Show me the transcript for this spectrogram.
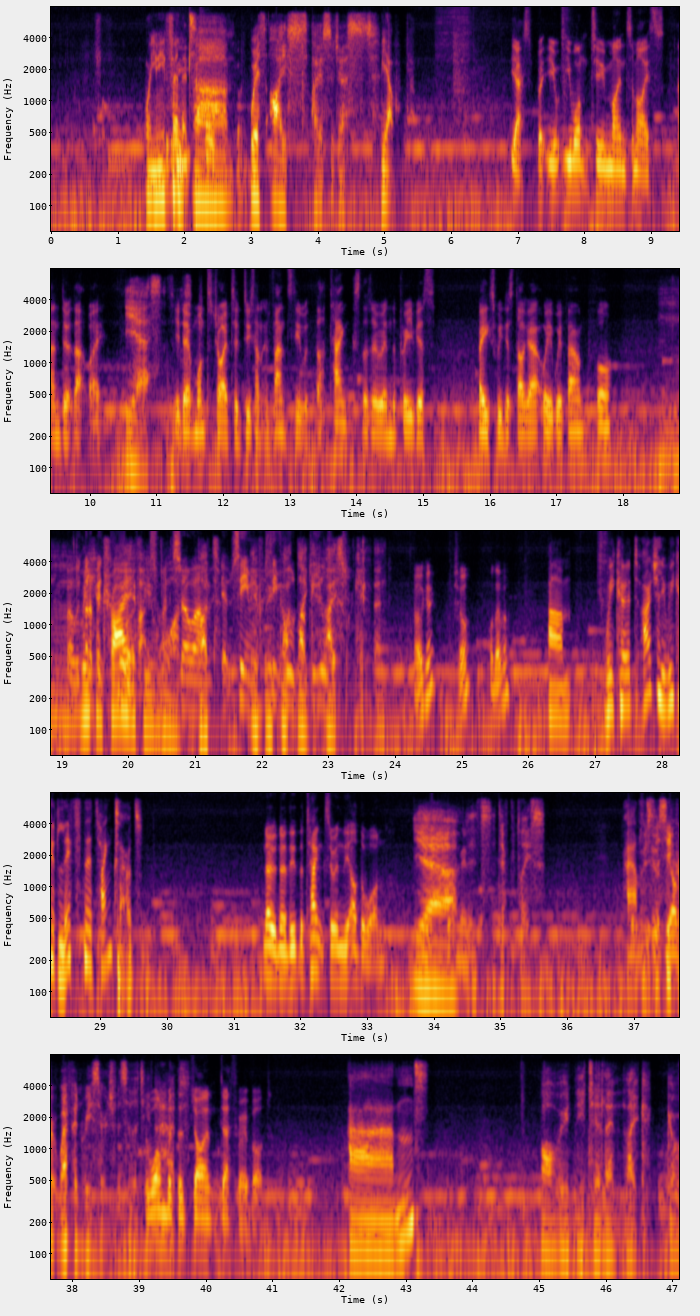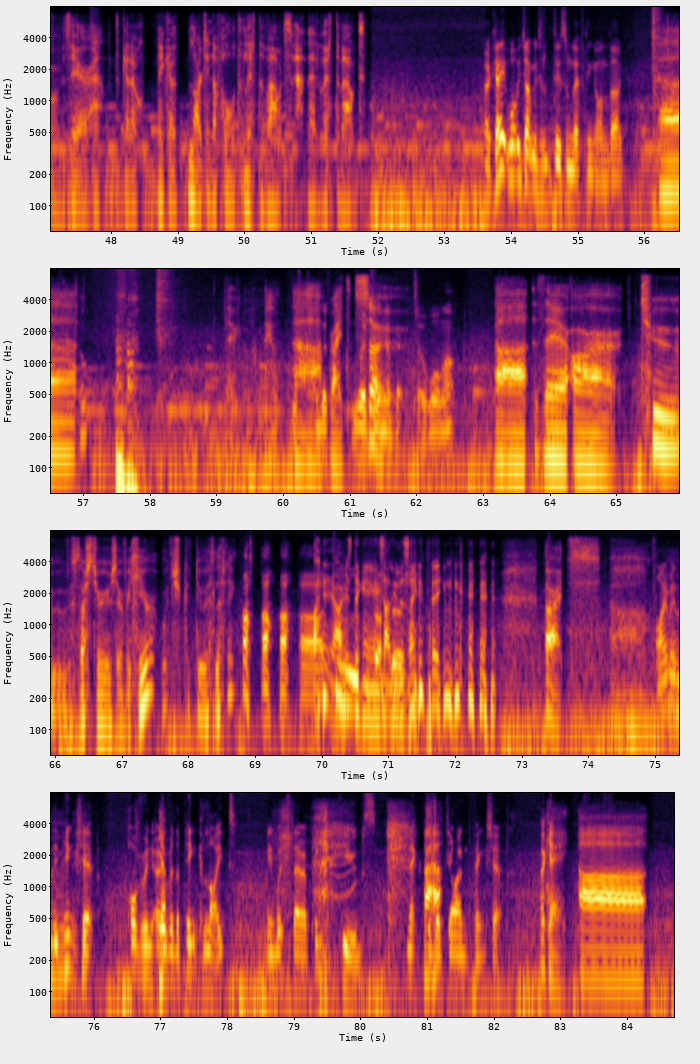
What do you mean Did fill we- it? Um, with ice, I suggest. Yeah. Yes, but you you want to mine some ice and do it that way. Yes. You don't want to try to do something fancy with the tanks that are in the previous base we just dug out. We, we found before. Mm, Well, we've we a can try if of you right? want, So, um, but it seemed- if we've seemed got like ice it. working, then Okay, sure, whatever. Um, we could actually we could lift the tanks out. No, no, the, the tanks are in the other one. yeah, I mean. it's a different place. And It's It the was the secret oth- weapon research facility. The one with the giant death robot. and Well, we'd need to then like go over there and get a make a large enough hole to lift them out, and then lift them out. Okay, what would you like me to do some lifting on, Doug? Uh, oh. There you go. Hang on. Uh, just right. A So, bit to warm up. uh, there are two thrusters over here, which could do with lifting. Ha ha ha ha. I, I was thinking exactly the same thing. All right. Um, I'm in the pink over- ship, hovering Yep. over the pink light, in which there are pink cubes next to Uh-huh. the giant pink ship. Okay. Uh,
